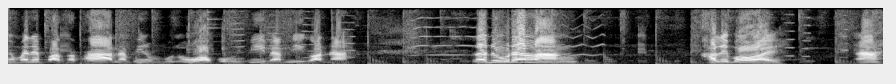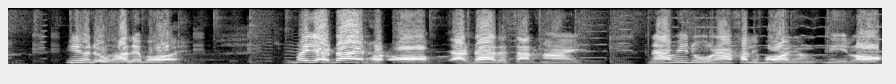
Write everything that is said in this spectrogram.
ยังไม่ได้ปรับสภาพนะพี่ผมต้องบอกพวกพี่ๆแบบนี้ก่อนนะแล้วดูด้านหลังคาริบอยนะพี่มาดูคาริบอย ไม่อยากได้ถอดออกอยากได้เดี๋ยวจัดให้ นะพี่ดูนะคาริบอยยังหนีลอก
